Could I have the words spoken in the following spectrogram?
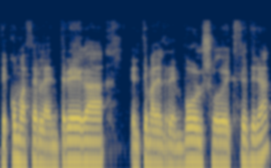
de cómo hacer la entrega, el tema del reembolso, etcétera.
